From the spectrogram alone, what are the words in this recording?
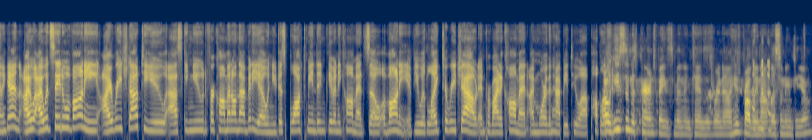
And again, I I would say to Avani, I reached out to you asking you for comment on that video, and you just blocked me and didn't give any comments. So Avani, if you would like to reach out and provide a comment, I'm more than happy to uh, publish. oh, it. he's in his parents' basement in Kansas right now. He's probably not listening to you.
